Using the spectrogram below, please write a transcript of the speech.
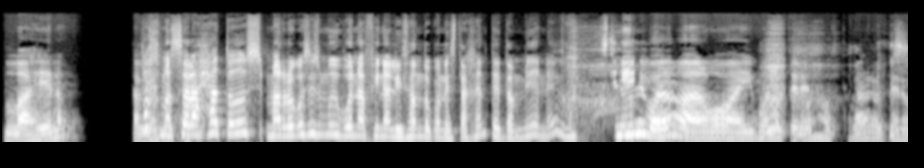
la ajena, todos Marruecos es muy buena finalizando con esta gente también, ¿eh? Sí, bueno, algo ahí bueno tenemos, claro, pero...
